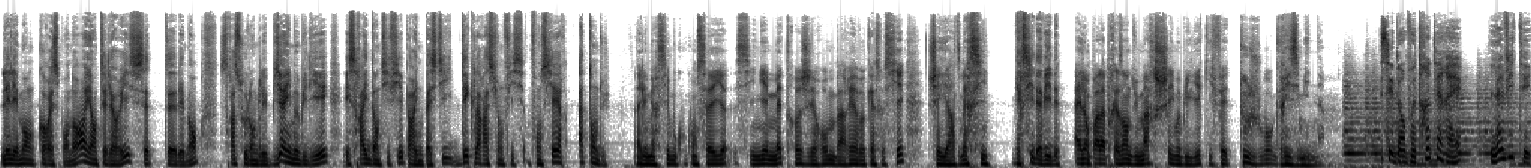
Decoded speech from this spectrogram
l'élément correspondant et en théorie, cet élément sera sous l'onglet bien immobilier et sera identifié par une pastille déclaration foncière attendue. Allez, merci beaucoup conseil. Signé Maître Jérôme Barré, avocat associé chez Yards. Merci. Merci David. Allez, on parle à présent du marché immobilier qui fait toujours grise mine. C'est dans votre intérêt, l'invité.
